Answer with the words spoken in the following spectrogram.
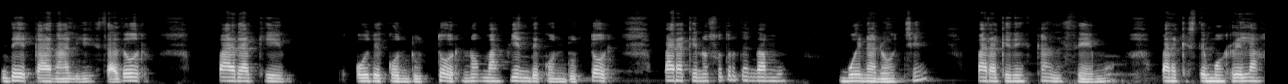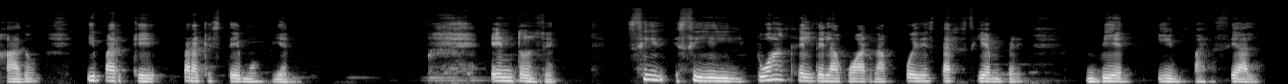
de canalizador para que, o de conductor, no más bien de conductor, para que nosotros tengamos buena noche, para que descansemos, para que estemos relajados y para que, para que estemos bien. Entonces, si, si tu ángel de la guarda puede estar siempre bien, imparcial,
